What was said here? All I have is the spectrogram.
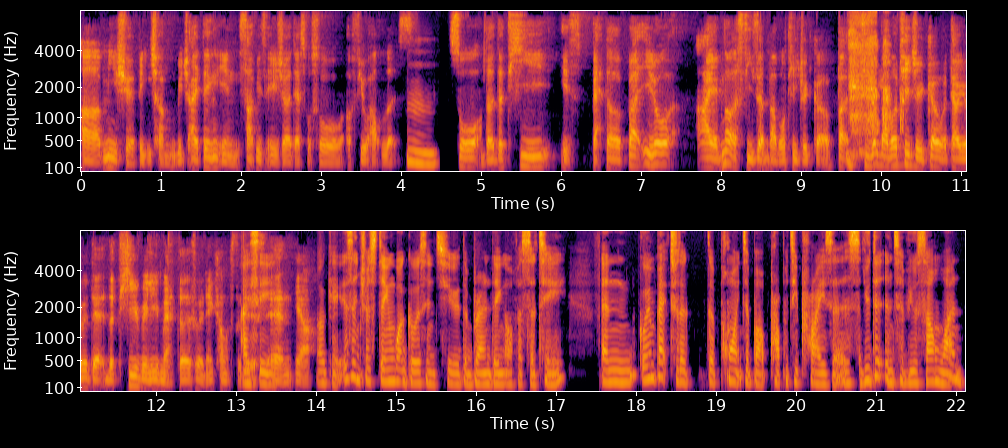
uh, Bing Cheng, which I think in Southeast Asia there's also a few outlets. Mm. So the, the tea is better. But you know, I am not a seasoned bubble tea drinker, but seasoned bubble tea drinker will tell you that the tea really matters when it comes to I this. see. And yeah. Okay, it's interesting what goes into the branding of a city. And going back to the, the point about property prices, you did interview someone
